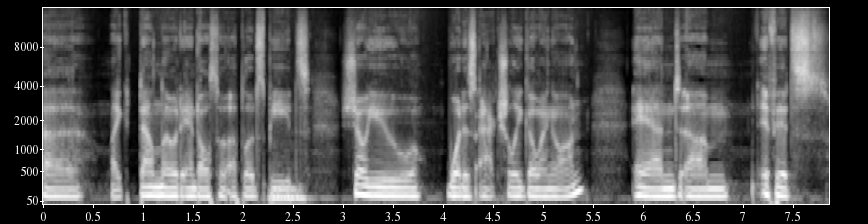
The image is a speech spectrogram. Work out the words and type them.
uh, like download and also upload speeds, show you what is actually going on. And um, if it's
